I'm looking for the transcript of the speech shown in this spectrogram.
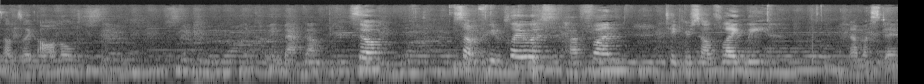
Sounds like Arnold. coming back up. So, something for you to play with, have fun, take yourself lightly. Namaste.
